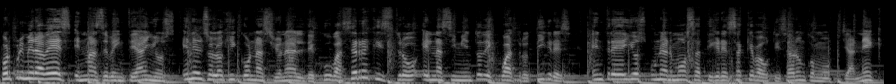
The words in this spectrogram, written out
Por primera vez en más de 20 años, en el Zoológico Nacional de Cuba se registró el nacimiento de cuatro tigres, entre ellos una hermosa tigresa que bautizaron como Yanek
